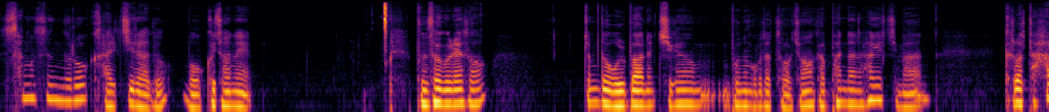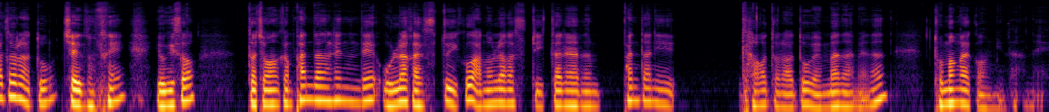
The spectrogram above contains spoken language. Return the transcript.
상승으로 갈지라도 뭐 그 전에 분석을 해서 좀 더 올바른 지금 보는 것보다 더 정확한 판단을 하겠지만 그렇다 하더라도 제 눈에 여기서 더 정확한 판단을 했는데 올라갈 수도 있고 안 올라갈 수도 있다라는 판단이 나오더라도 웬만하면은 도망갈 겁니다. 네.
